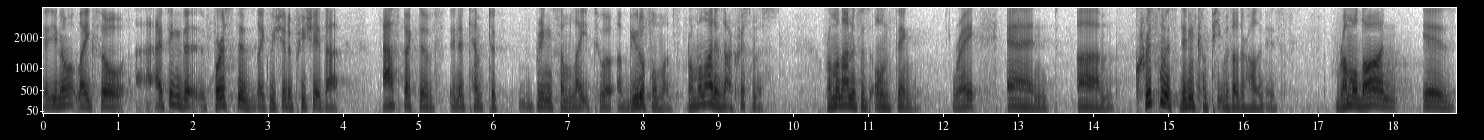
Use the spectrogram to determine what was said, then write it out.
you know, like, so I think the first is like we should appreciate that aspect of an attempt to bring some light to a, a beautiful month. Ramadan is not Christmas. Ramadan is its own thing, right? And um, Christmas didn't compete with other holidays. Ramadan is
